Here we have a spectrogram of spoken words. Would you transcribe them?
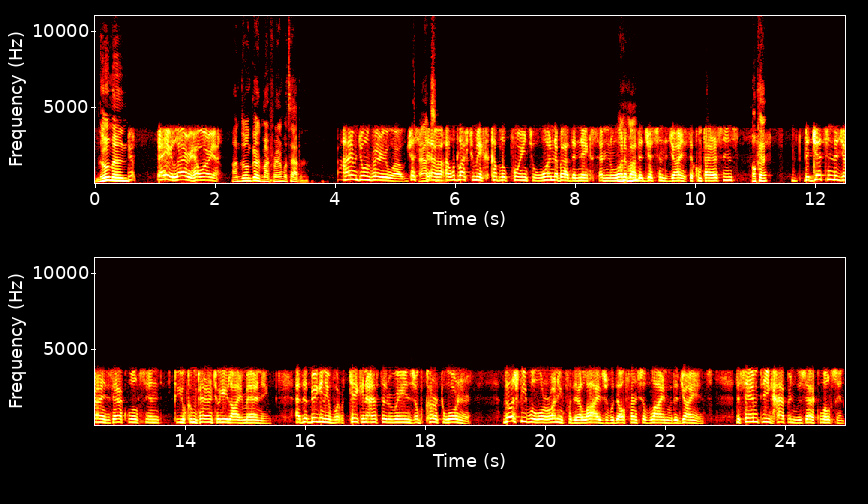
Newman. Hey, Larry, how are you? I'm doing good, my friend. What's happening? I'm doing very well. Just, uh, I would like to make a couple of points. One about the Knicks and one Mm-hmm. about the Jets and the Giants. The comparisons. Okay. The Jets and the Giants. Zach Wilson. You compare him to Eli Manning. At the beginning, were taken after the reins of Kurt Warner. Those people were running for their lives with the offensive line with the Giants. The same thing happened with Zach Wilson.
